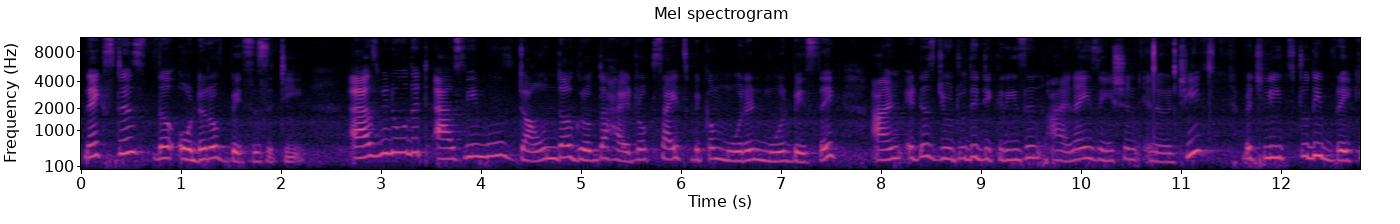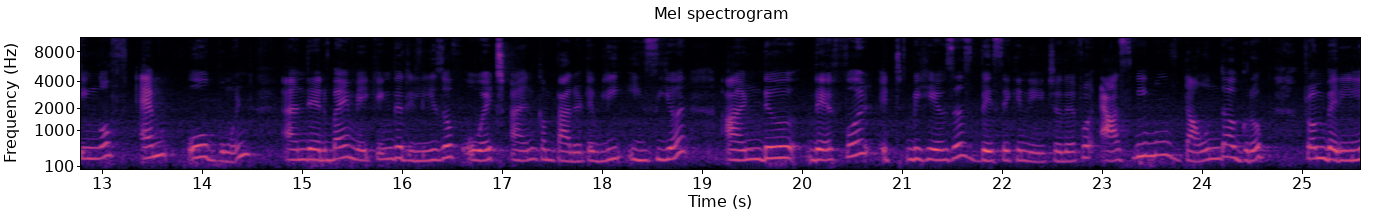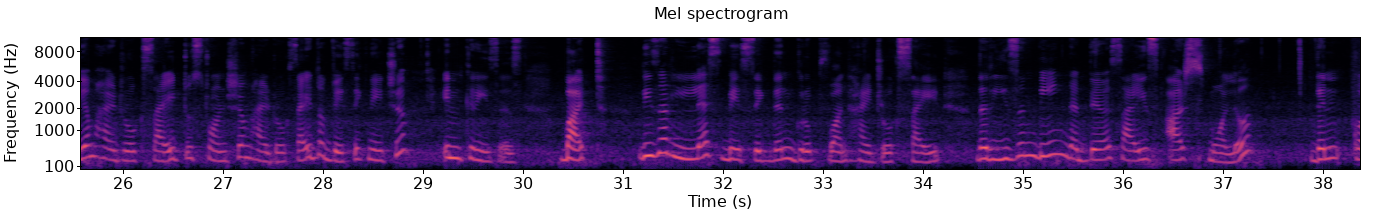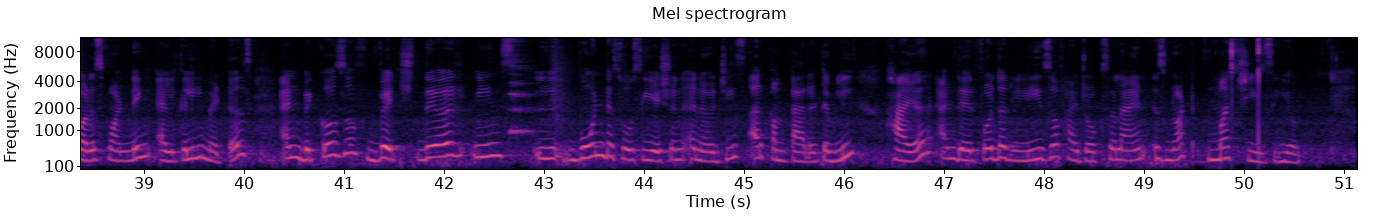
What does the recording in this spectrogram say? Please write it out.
Next is the order of basicity as we know that as we move down the group the hydroxides become more and more basic and it is due to the decrease in ionization energy which leads to the breaking of MO bond and thereby making the release of OH ion comparatively easier and uh, therefore it behaves as basic in nature. Therefore as we move down the group from beryllium hydroxide to strontium hydroxide the basic nature increases. But these are less basic than group 1 hydroxide. The reason being that their size are smaller than corresponding alkali metals and because of which their means bond dissociation energies are comparatively higher and therefore the release of hydroxyl ion is not much easier.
